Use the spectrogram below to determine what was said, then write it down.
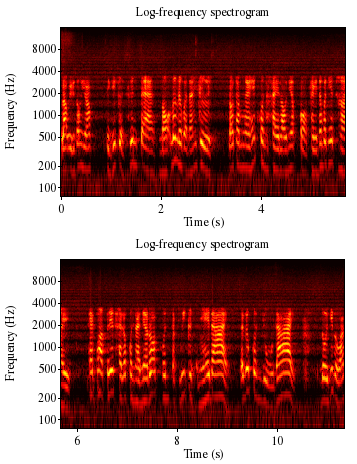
เราเองต้องยอมรับสิ่งที่เกิดขึ้นแต่เนาะเรื่องเดียวกว่านั้นคือ เราทำไงให้คนไทยเราเนี่ยปลอดภัยทั้งประเทศไทยแถให้พอประเทศไทยและคนไทยเนี่ยรอดพ้นจากวิกฤตอันนี้ให้ได้ แล้วทุกคนอยู่ได้ โดยที่แบบว่า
